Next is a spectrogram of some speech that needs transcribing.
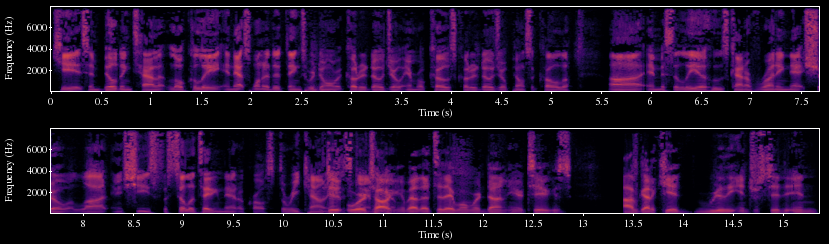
kids and building talent locally. And that's one of the things we're doing with CoderDojo, Emerald Coast, CoderDojo, Pensacola, uh, and Miss Aaliyah, who's kind of running that show a lot. And she's facilitating that across three counties. Dude, we're talking about that today when we're done here too, because I've got a kid really interested in.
